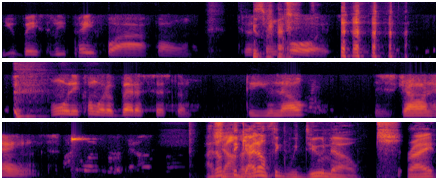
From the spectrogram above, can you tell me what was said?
you basically pay for an iPhone just in right. cords. When will they come with a better system? Do you know? This is John Haynes. I don't John- think I don't think we do know, right?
